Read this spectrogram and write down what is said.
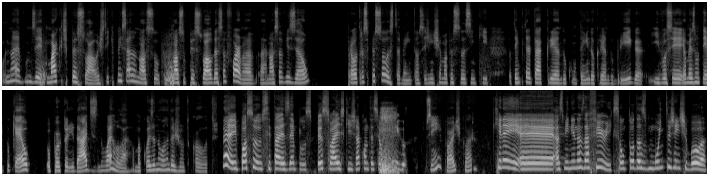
não é, vamos dizer, marketing pessoal. A gente tem que pensar no nosso, no nosso pessoal dessa forma, a, a nossa visão para outras pessoas também. Então, se a gente é uma pessoa assim que o tempo inteiro tá criando contenda ou criando briga, e você ao mesmo tempo quer oportunidades, não vai rolar. Uma coisa não anda junto com a outra. É, e posso citar exemplos pessoais que já aconteceu comigo? Sim, pode, claro. Que nem é, as meninas da Fury, que são todas muito gente boa.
